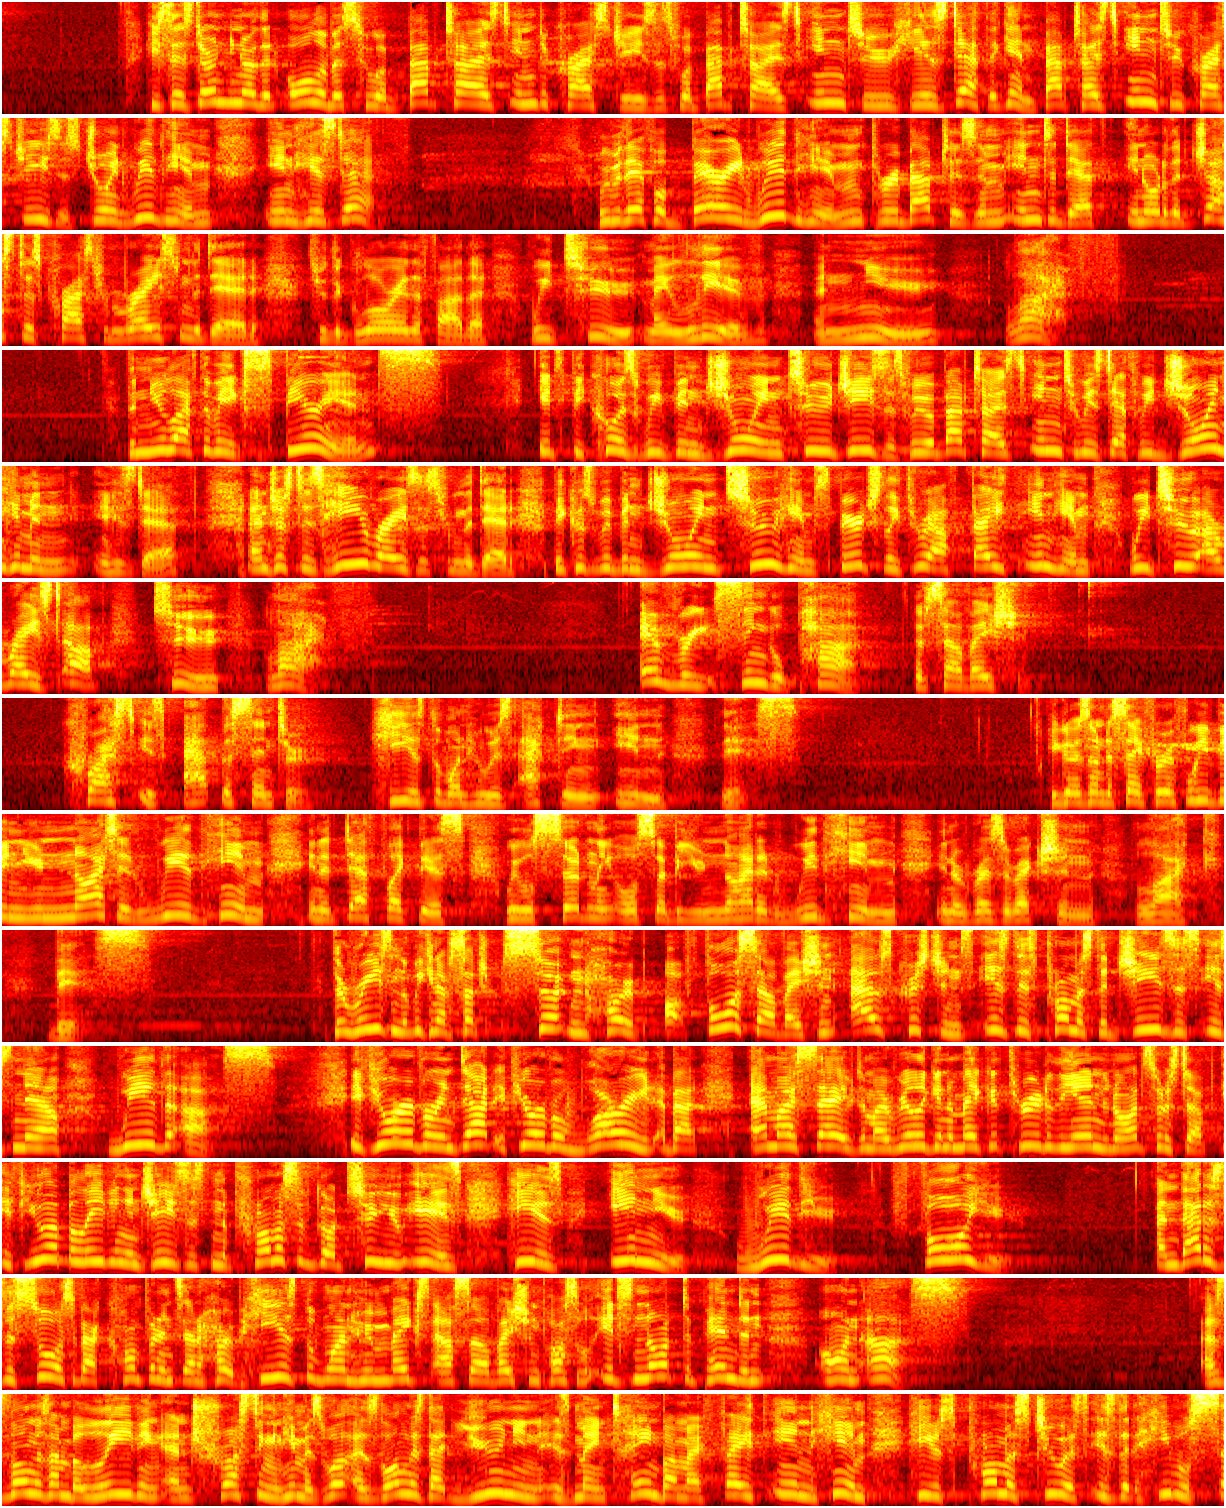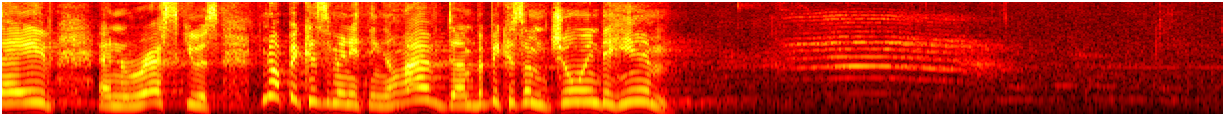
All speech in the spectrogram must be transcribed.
He says, Don't you know that all of us who were baptized into Christ Jesus were baptized into his death? Again, baptized into Christ Jesus, joined with him in his death. We were therefore buried with him through baptism into death, in order that just as Christ from raised from the dead through the glory of the Father, we too may live a new life. The new life that we experience it's because we've been joined to Jesus. We were baptized into his death. We join him in his death. And just as he raises from the dead, because we've been joined to him spiritually through our faith in him, we too are raised up to life. Every single part of salvation, Christ is at the center. He is the one who is acting in this. He goes on to say, For if we've been united with him in a death like this, we will certainly also be united with him in a resurrection like this. The reason that we can have such certain hope for salvation as Christians is this promise that Jesus is now with us. If you're ever in doubt, if you're ever worried about, am I saved? Am I really going to make it through to the end and all that sort of stuff? If you are believing in Jesus, then the promise of God to you is He is in you, with you, for you. And that is the source of our confidence and hope. He is the one who makes our salvation possible. It's not dependent on us. as long as I'm believing and trusting in Him, as well as long as that union is maintained by my faith in Him, His promise to us is that He will save and rescue us, not because of anything I've done, but because I'm joined to Him.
